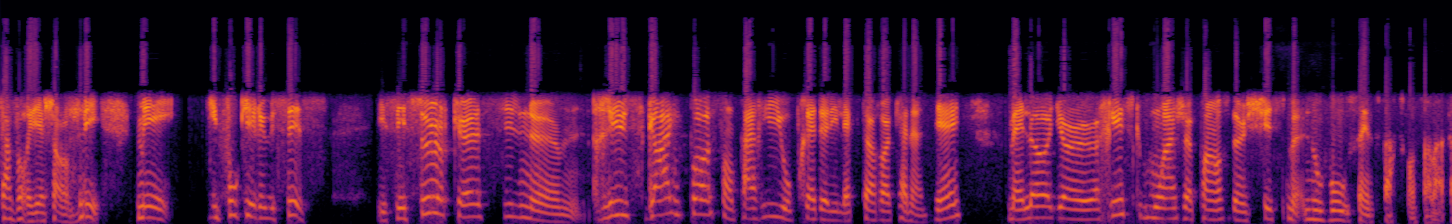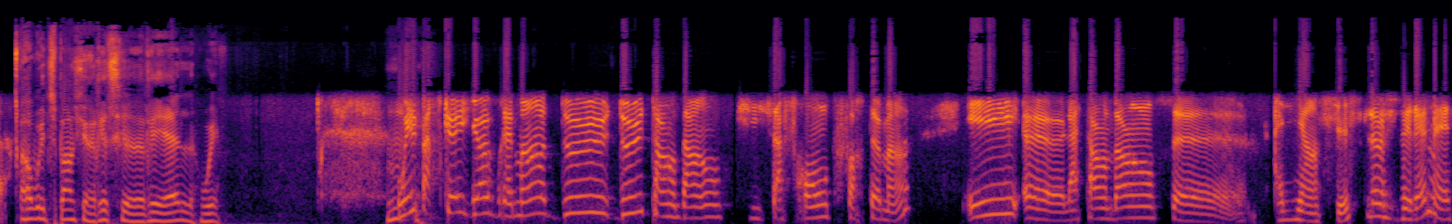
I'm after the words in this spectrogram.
ça va rien changer. Mais il faut qu'ils réussissent. Et c'est sûr que s'il ne réussit, gagne pas son pari auprès de l'électorat canadien, mais là, il y a un risque, moi, je pense, d'un schisme nouveau au sein du Parti conservateur. Ah oui, tu penses qu'il y a un risque euh, réel, oui. Mm. Oui, parce qu'il y a vraiment deux, deux tendances qui s'affrontent fortement. Et euh, la tendance euh, allianciste, là, je dirais, mais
